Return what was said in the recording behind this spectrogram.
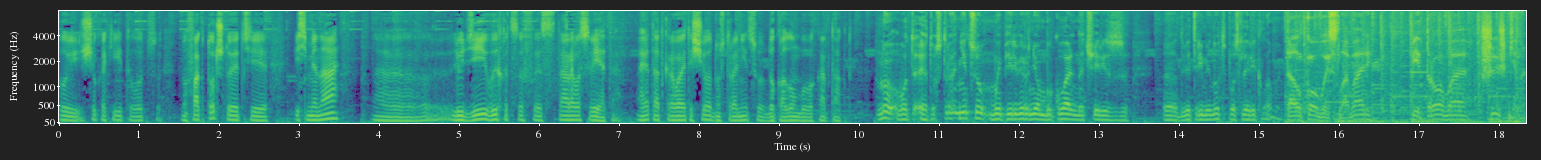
то еще какие-то вот... Но факт тот, что эти письмена э, людей, выходцев из Старого Света. А это открывает еще одну страницу до Колумбовых контактов. Ну, вот эту страницу мы перевернем буквально через э, 2-3 минуты после рекламы. Толковый словарь Петрова Шишкина.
